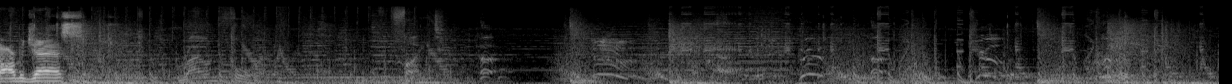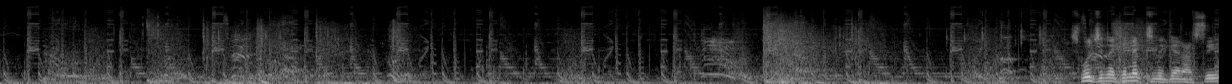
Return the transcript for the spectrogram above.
Garbage ass. Round four. Fight. Switching the connection again, I see.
